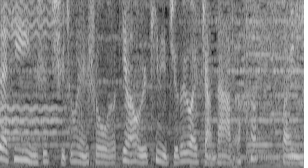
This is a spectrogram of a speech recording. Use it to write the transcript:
在听你是曲中人，说我一来我是听你，觉得又要长大了，欢迎。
